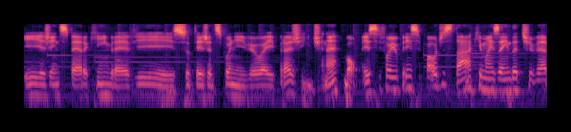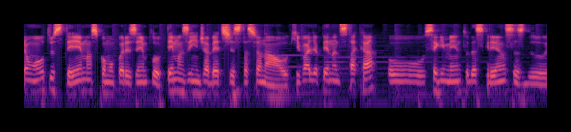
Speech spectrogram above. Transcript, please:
e a gente espera que em breve isso esteja disponível aí para gente, né? Bom, esse foi o principal destaque, mas ainda tiveram outros temas, como por exemplo, temas em diabetes gestacional. O que vale a pena destacar o segmento das crianças do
